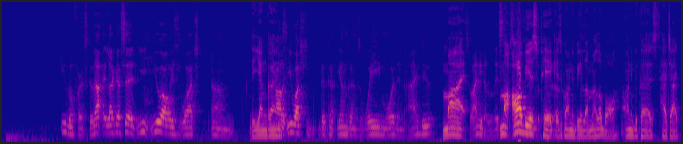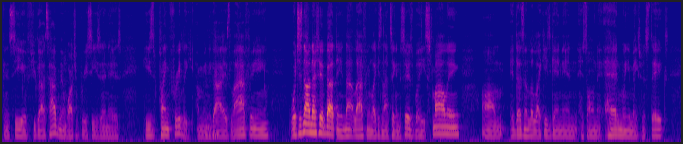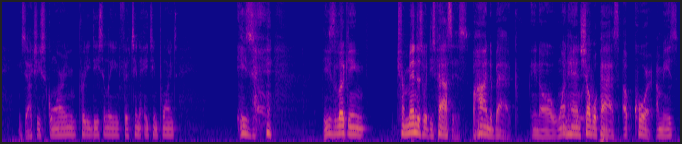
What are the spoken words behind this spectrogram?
You go first, cause I like I said, you you always watch um The young guns. college, you watch the, the Young Guns way more than I do, My so I need a list. my obvious pick is going to be LaMelo Ball, only because as I can see if you guys have been watching preseason, is he's playing freely. I mean, Mm-hmm. the guy is laughing which is not necessarily a bad thing. He's not laughing like he's not taking it serious, but he's smiling. Um, it doesn't look like he's getting in his own head when he makes mistakes. He's actually scoring pretty decently, 15 to 18 points. He's he's looking tremendous with these passes behind the back. You know, one hand shovel pass up court. I mean, he's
